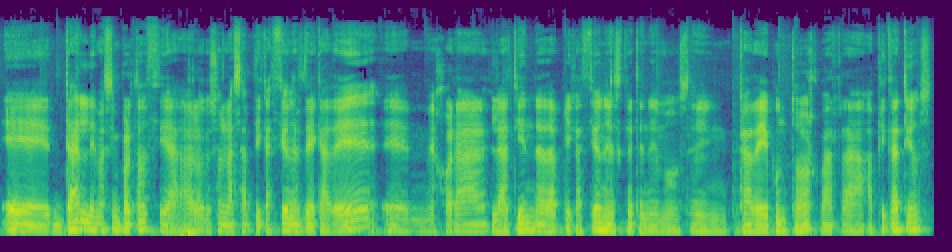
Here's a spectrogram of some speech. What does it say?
Eh, darle más importancia a lo que son las aplicaciones de KDE, eh, mejorar la tienda de aplicaciones que tenemos en kde.org barra applications,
